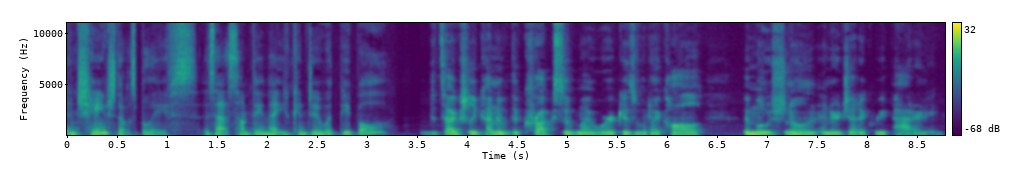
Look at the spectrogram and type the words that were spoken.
and change those beliefs? Is that something that you can do with people? It's actually kind of the crux of my work is what I call emotional and energetic repatterning.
